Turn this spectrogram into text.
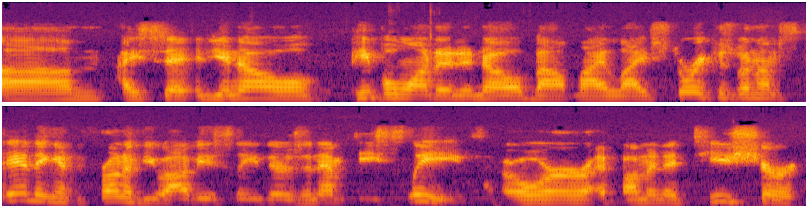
um, I said, you know, people wanted to know about my life story because when I'm standing in front of you, obviously there's an empty sleeve, or if I'm in a t-shirt,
